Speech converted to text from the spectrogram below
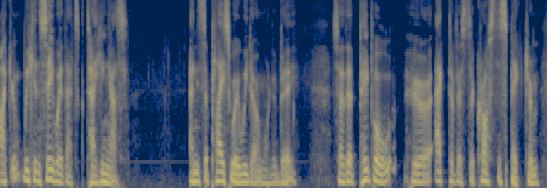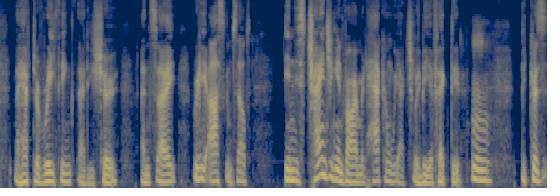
I can, we can see where that's taking us. And it's a place where we don't want to be. So that people who are activists across the spectrum may have to rethink that issue and say, really ask themselves, in this changing environment, how can we actually be effective? Because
